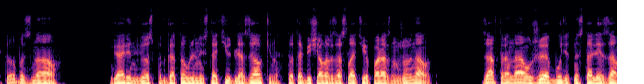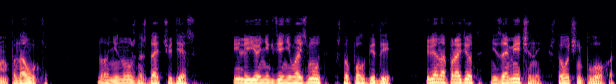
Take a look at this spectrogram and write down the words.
Кто бы знал. Гарин вез подготовленную статью для Залкина, тот обещал разослать ее по разным журналам. Завтра она уже будет на столе зама по науке. Но не нужно ждать чудес. Или ее нигде не возьмут, что полбеды, или она пройдет незамеченной, что очень плохо.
